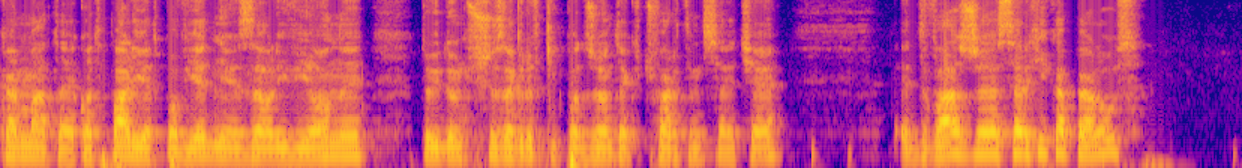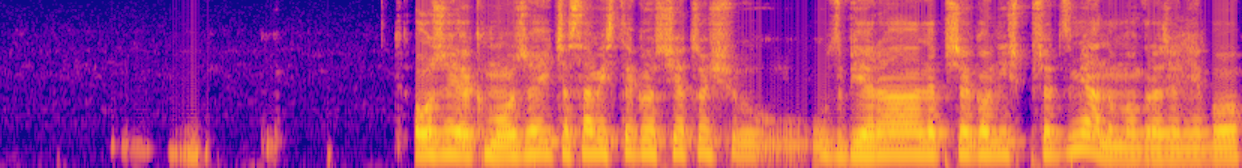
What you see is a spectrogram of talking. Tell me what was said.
Karmata, jak odpali odpowiednio, jest zaoliwiony, to idą trzy zagrywki pod rząd, jak w czwartym secie. Dwa, że Serhi Kapelus oży jak może i czasami z tego się coś uzbiera lepszego niż przed zmianą, mam wrażenie, bo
